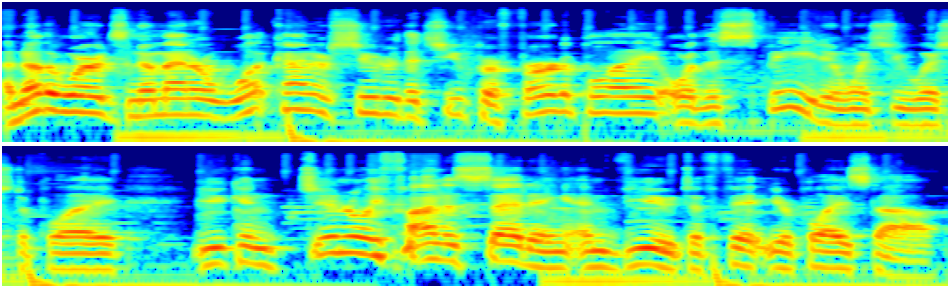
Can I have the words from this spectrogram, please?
In other words, no matter what kind of shooter that you prefer to play or the speed in which you wish to play, you can generally find a setting and view to fit your playstyle.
